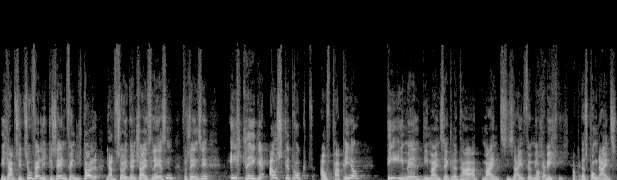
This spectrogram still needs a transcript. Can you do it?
ich habe sie zufällig gesehen, finde ich toll. Ja, soll ich den Scheiß lesen? Verstehen Sie? Ich kriege ausgedruckt auf Papier die E-Mail, die mein Sekretär meint, sie sei für mich okay. wichtig. Okay. Das ist Punkt eins.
